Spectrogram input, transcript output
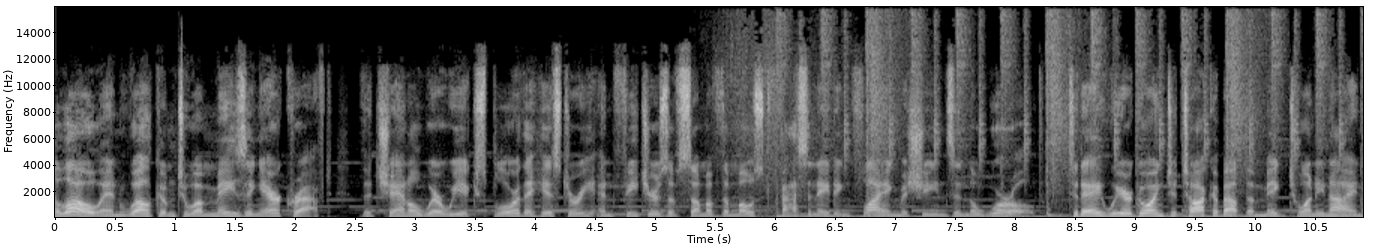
Hello and welcome to Amazing Aircraft, the channel where we explore the history and features of some of the most fascinating flying machines in the world. Today we are going to talk about the MiG-29,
